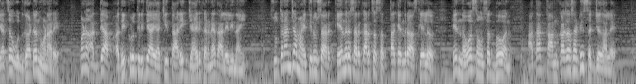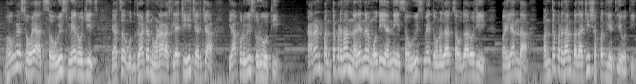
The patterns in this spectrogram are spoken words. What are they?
याचं उद्घाटन होणार आहे. पण अद्याप अधिकृतरित्या याची तारीख जाहीर करण्यात आलेली नाही. सूत्रांच्या माहितीनुसार केंद्र सरकारचं सत्ता केंद्र असलेलं हे नवं संसद भवन आता कामकाजासाठी सज्ज झालंय. भव्य सोहळ्यात सव्वीस मे रोजीच याचं उद्घाटन होणार असल्याचीही चर्चा यापूर्वी सुरू होती. कारण पंतप्रधान नरेंद्र मोदी यांनी सव्वीस मे दोन हजार चौदा रोजी पहिल्यांदा पंतप्रधान पदाची शपथ घेतली होती.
